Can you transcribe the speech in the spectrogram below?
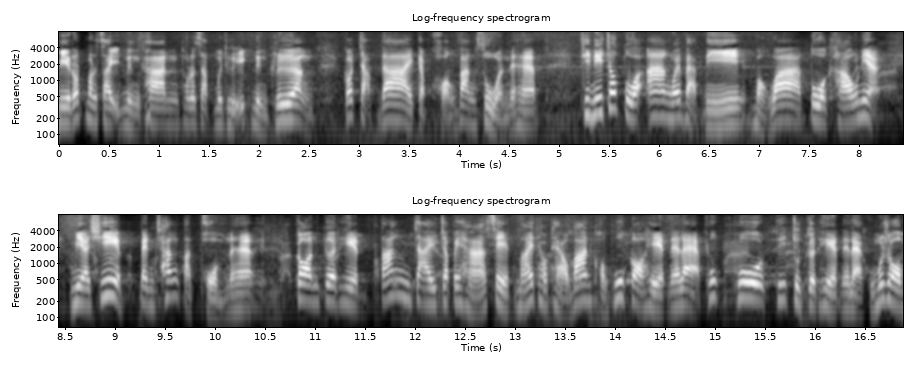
มีรถมอเตอร์ไซค์อีกหนึ่งคัน โทรศัพท์มือถืออีกหนึ่งเครื่อง ก็จับได้กับของบางส่วนนะฮะทีนี้เจ้าตัวอ้างไว้แบบนี้ บอกว่าตัวเขาเนี่ย มีอาชีพเป็นช่างตัดผมนะฮะ ก่อนเกิดเหตุตั้งใจจะไปหาเศษไม้แถวแถวๆบ้านของผู้ก่อเหตุนี่แหละผู้ผู้ที่จุดเกิดเหตุนี่แหละคุณผู้ชม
